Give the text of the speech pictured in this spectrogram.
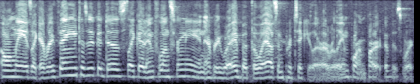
only is like everything Tezuka does like an influence for me in every way, but the layouts in particular are a really important part of his work.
